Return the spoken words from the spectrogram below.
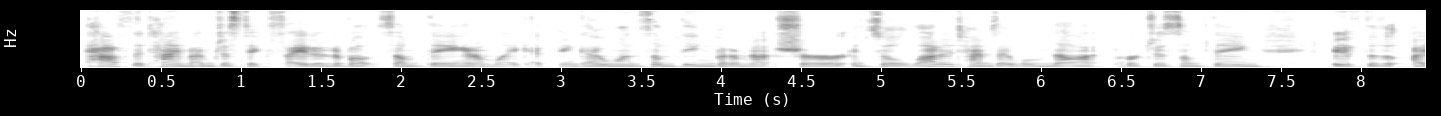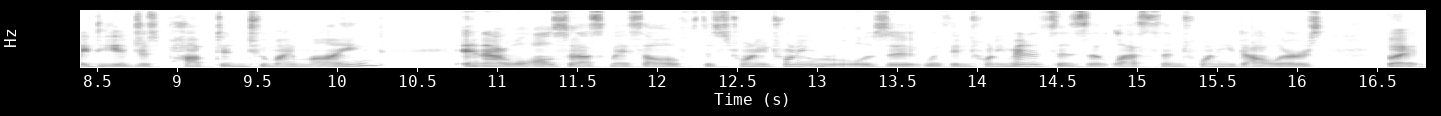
half the time I'm just excited about something and I'm like, I think I want something, but I'm not sure. And so a lot of times I will not purchase something if the idea just popped into my mind. And I will also ask myself this 2020 rule is it within 20 minutes? Is it less than $20? But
